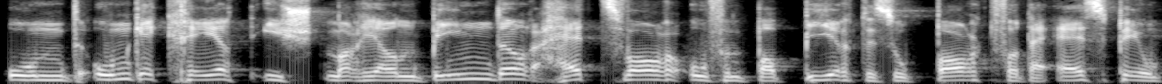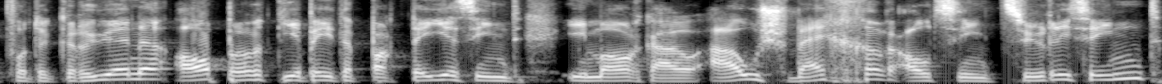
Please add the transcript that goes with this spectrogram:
Und umgekehrt ist Marianne Binder, hat zwar auf dem Papier den Support von der SP und von den Grünen, aber die beiden Parteien sind im Aargau auch schwächer, als sie in Zürich sind,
